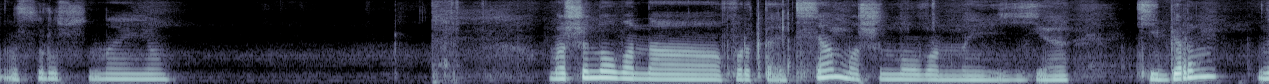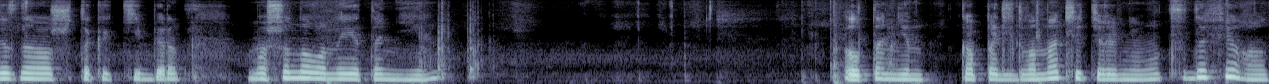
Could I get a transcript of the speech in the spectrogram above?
З руснею. Машинована фортеця, машинований е, кіберн. Не знаю, що таке кіберн. Машинований етанін. Елтанін. Капель 12 рівнів. Ну це дофіга.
